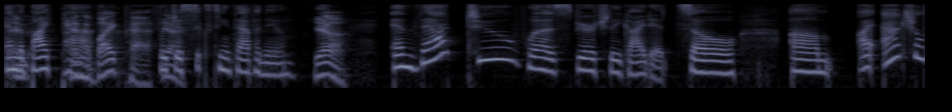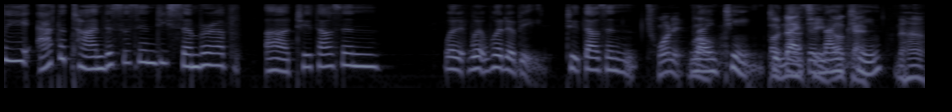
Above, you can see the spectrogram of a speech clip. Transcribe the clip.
And, the bike path, and the bike path, which yeah. is 16th Avenue. yeah. And that too was spiritually guided. So um, I actually, at the time, this is in December of uh, 2000, what, what would it be? 2019. Twenty well, 19, Oh, 19. 2019. Okay. Uh-huh.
